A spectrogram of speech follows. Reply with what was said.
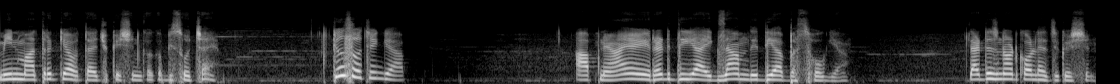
मीन मात्र क्या होता है एजुकेशन का कभी सोचा है? क्यों सोचेंगे आप? आपने आए रट दिया एग्ज़ाम दे दिया, बस हो गया. That is not called education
